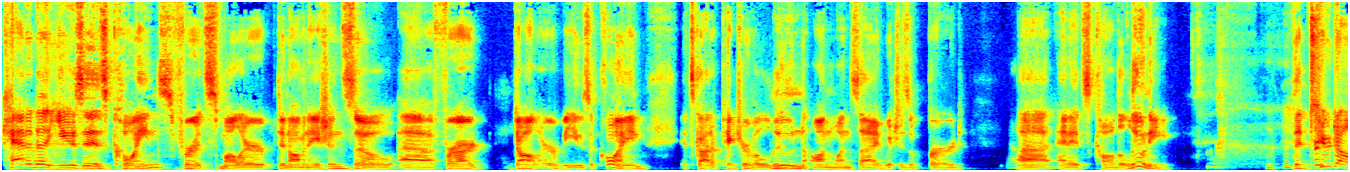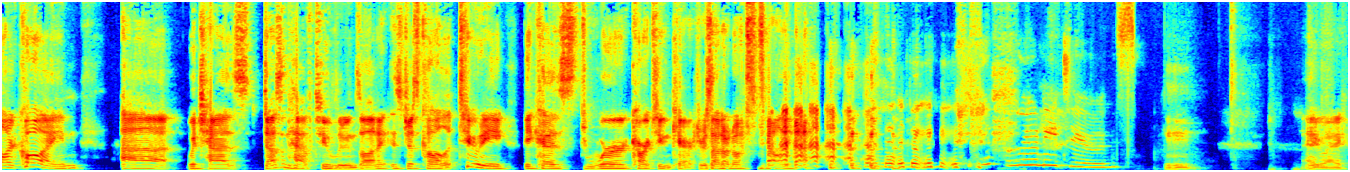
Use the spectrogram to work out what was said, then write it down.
Canada uses coins for its smaller denominations. So uh, for our dollar, we use a coin. It's got a picture of a loon on one side, which is a bird, uh, and it's called a loonie. The two dollar coin, uh, which has doesn't have two loons on it, is just called a toonie because we're cartoon characters. I don't know what to tell you. Looney Tunes. Mhm. Anyway,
